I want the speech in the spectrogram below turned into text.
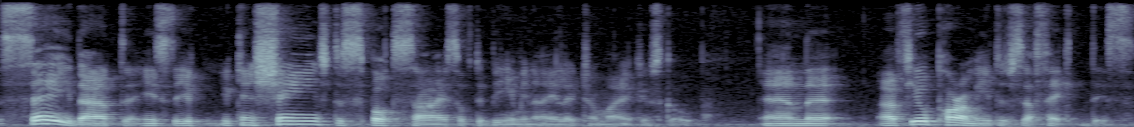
say that is that you, you can change the spot size of the beam in an electron microscope. And uh, a few parameters affect this.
